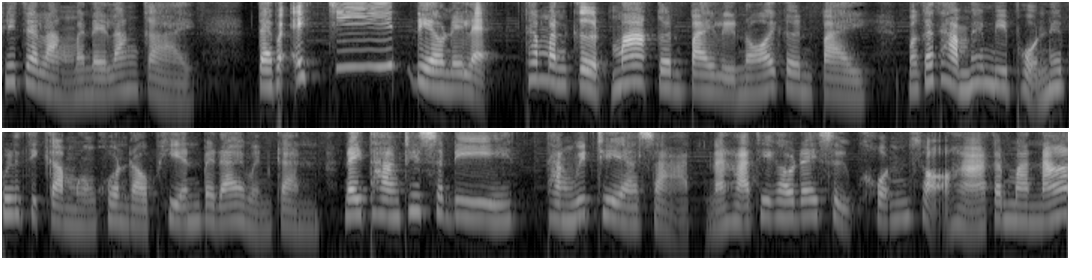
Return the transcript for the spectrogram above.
ที่จะหลั่งมาในร่างกาย แต่ไอ้จี๊ดเดียวนี่แหละ ถ้ามันเกิดมากเกินไปหรือน้อยเกินไป มันก็ทำให้มีผลให้พฤติกรรมของคนเราเพี้ยนไปได้เหมือนกัน ในทางทฤษฎีทางวิทยาศาสตร์นะคะ ที่เขาได้สืบค้นเสาะหากันมานา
